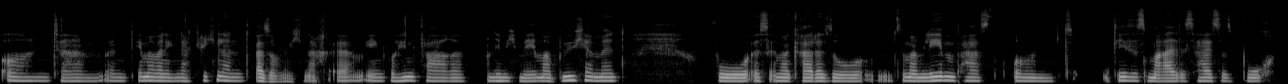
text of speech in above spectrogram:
und, ähm, und, immer wenn ich nach Griechenland, also wenn ich nach ähm, irgendwo hinfahre, nehme ich mir immer Bücher mit, wo es immer gerade so zu meinem Leben passt. Und dieses Mal, das heißt das Buch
